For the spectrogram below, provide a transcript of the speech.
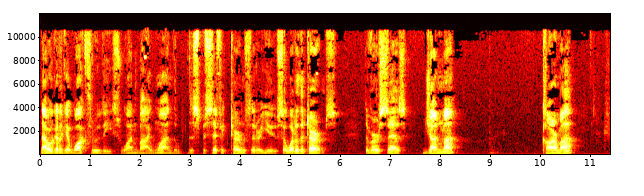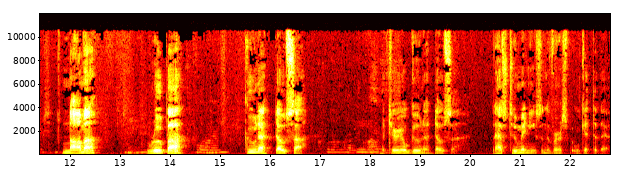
Now we're going to get walk through these one by one, the, the specific terms that are used. So, what are the terms? The verse says Janma, Karma, Nama, Rupa, Guna, Dosa. Material Guna, Dosa. It has two meanings in the verse, but we'll get to that.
